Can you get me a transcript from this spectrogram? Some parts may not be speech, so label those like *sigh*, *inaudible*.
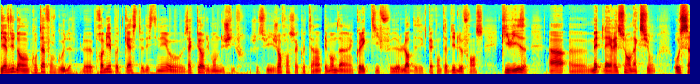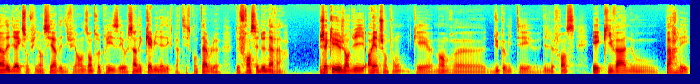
Bienvenue dans Compta for Good, le premier podcast destiné aux acteurs du monde du chiffre. Je suis Jean-François Cotin, et membre d'un collectif de l'Ordre des experts comptables de France qui vise à euh, mettre la RSE en action au sein des directions financières des différentes entreprises et au sein des cabinets d'expertise comptable de France et de Navarre. J'accueille aujourd'hui Oriane Champon, qui est euh, membre euh, du comité d'Île-de-France et qui va nous parler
